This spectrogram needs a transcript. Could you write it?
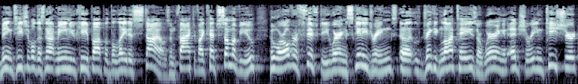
Being teachable does not mean you keep up with the latest styles. In fact, if I catch some of you who are over 50 wearing skinny drinks, uh, drinking lattes, or wearing an Ed Sheeran t-shirt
